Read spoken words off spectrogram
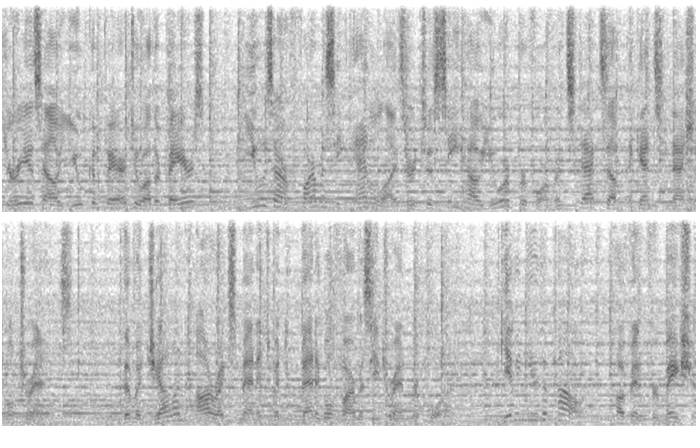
Curious how you compare to other payers? Use our Pharmacy Analyzer to see how your performance stacks up against national trends the Magellan RX Management Medical Pharmacy Trend Report, giving you the power of information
